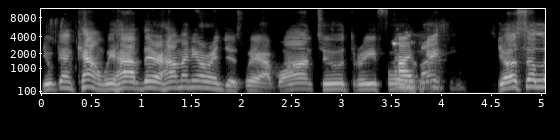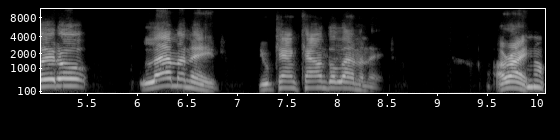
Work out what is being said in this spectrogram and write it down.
You can count. We have there how many oranges? We have one, two, three, four, right? Just a little lemonade. You can't count the lemonade. All right. No.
